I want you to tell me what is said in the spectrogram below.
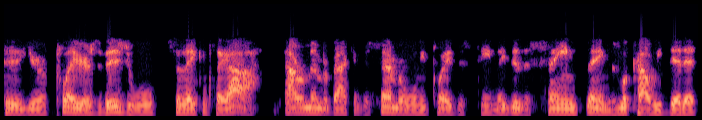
to your players visual so they can say, ah, I remember back in December when we played this team, they did the same things. Look how we did it.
